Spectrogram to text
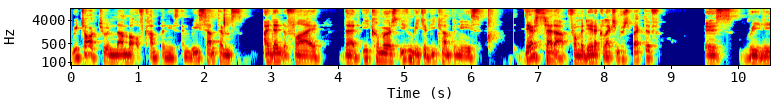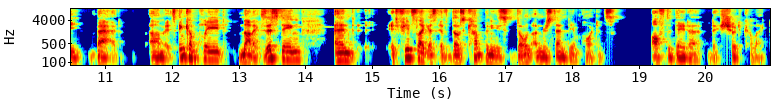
we talk to a number of companies and we sometimes identify that e-commerce, even B2B companies, their setup from a data collection perspective is really bad. Um, it's incomplete, non-existing, and it feels like as if those companies don't understand the importance of the data they should collect.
